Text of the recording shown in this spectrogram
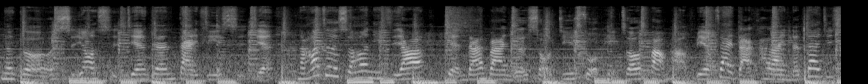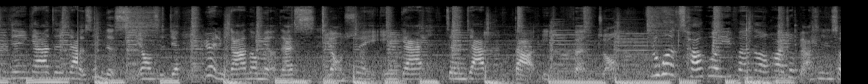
那个使用时间跟待机时间，然后这个时候你只要简单把你的手机锁屏之后放旁边，再打开来，你的待机时间应该要增加，可是你的使用时间，因为你刚刚都没有在使用，所以应该增加不到一分钟。如果超过一分钟的话，就表示你手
